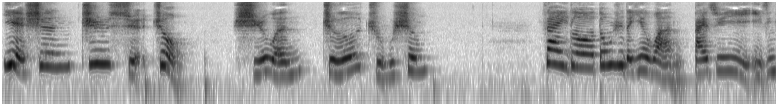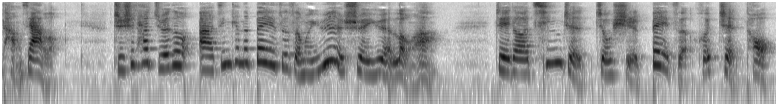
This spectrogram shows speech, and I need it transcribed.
夜深知雪重，时闻折竹声。”在一个冬日的夜晚，白居易已经躺下了，只是他觉得啊，今天的被子怎么越睡越冷啊？这个清枕就是被子和枕头，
